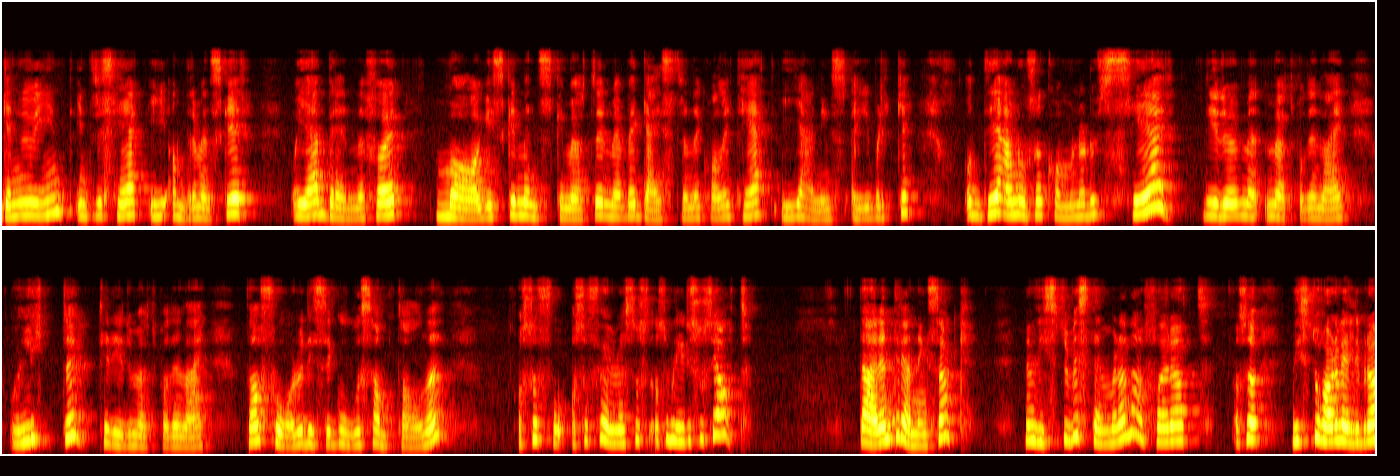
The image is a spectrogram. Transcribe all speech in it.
genuint interessert i andre mennesker. Og jeg brenner for magiske menneskemøter med begeistrende kvalitet i gjerningsøyeblikket. Og det er noe som kommer når du ser de du møter på din vei, og lytter til de du møter på din vei. Da får du disse gode samtalene, og så, får, og så, du, og så blir det sosialt. Det er en treningssak. Men hvis du bestemmer deg da for at altså, Hvis du har det veldig bra,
